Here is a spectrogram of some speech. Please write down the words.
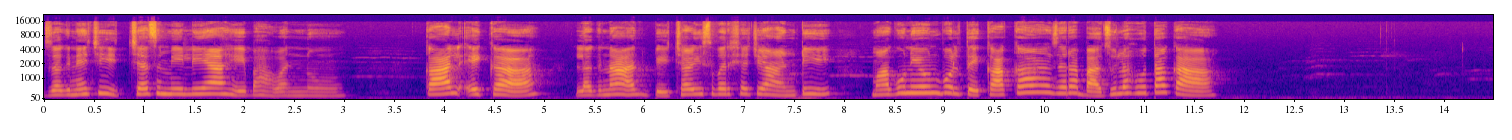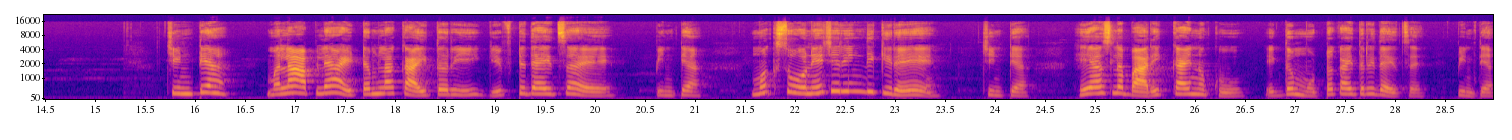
जगण्याची इच्छाच मेली आहे भावांनो. काल एका लग्नात बेचाळीस वर्षाची आंटी मागून येऊन बोलते काका जरा बाजूला होता का? चिंट्या मला आपल्या आयटमला काहीतरी गिफ्ट द्यायचं आहे पिंट्या मग सोन्याची रिंग दि की रे. चिंट्या हे असलं बारीक काय नको एकदम मोठं काहीतरी द्यायचं आहे पिंट्या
